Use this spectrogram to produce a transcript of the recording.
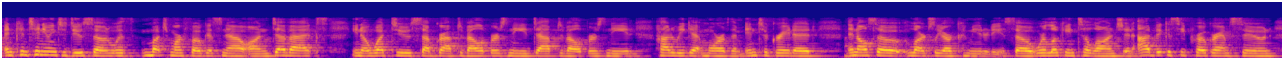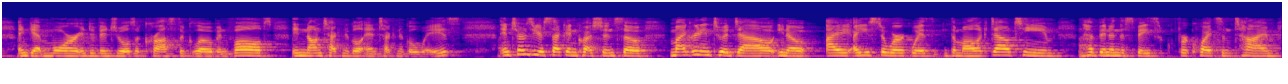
and continuing to do so with much more focus now on DevX. You know, what do subgraph developers need, dApp developers need? How do we get more of them integrated? And also largely our community. So we're looking to launch an advocacy program soon and get more individuals across the globe involved in non-technical and technical ways. In terms of your second question, so migrating to a DAO, you know, I, I used to work with the Moloch DAO team, have been in the space for quite some time,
